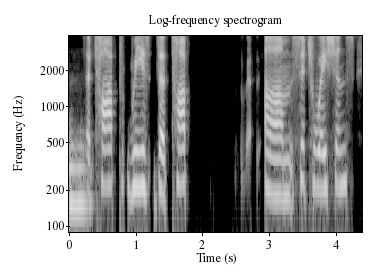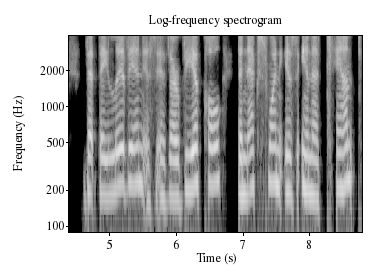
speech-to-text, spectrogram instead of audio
Mm-hmm. The top re- the top um, situations that they live in is in their vehicle. The next one is in a tent,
